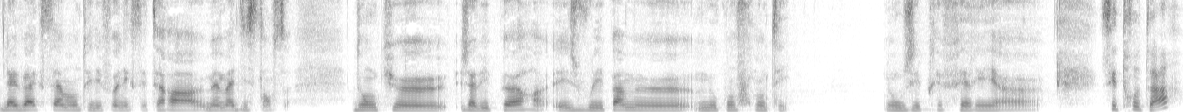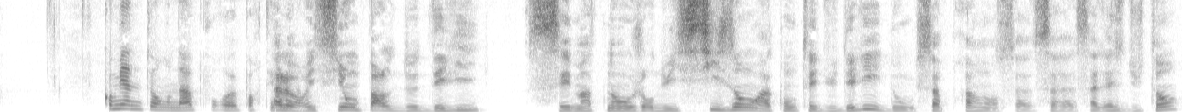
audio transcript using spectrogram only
il avait accès à mon téléphone, etc., même à distance. Donc euh, j'avais peur et je voulais pas me, me confronter. Donc j'ai préféré. euh, C'est trop tard Combien de temps on a pour porter Alors, ici, on parle de délit. C'est maintenant aujourd'hui six ans à compter du délit, donc ça, prend, ça, ça- ça laisse du temps.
